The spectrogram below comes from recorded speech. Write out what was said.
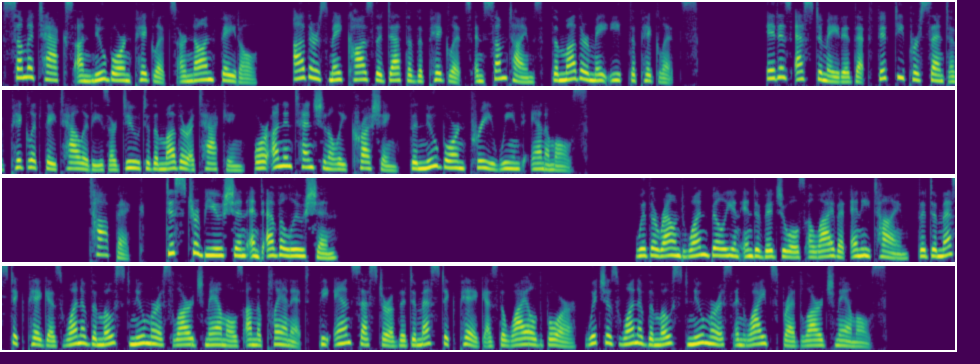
Some attacks on newborn piglets are non-fatal. Others may cause the death of the piglets and sometimes, the mother may eat the piglets. It is estimated that 50% of piglet fatalities are due to the mother attacking, or unintentionally crushing, the newborn pre-weaned animals. Topic. Distribution and evolution With around 1 billion individuals alive at any time, the domestic pig is one of the most numerous large mammals on the planet. The ancestor of the domestic pig is the wild boar, which is one of the most numerous and widespread large mammals.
